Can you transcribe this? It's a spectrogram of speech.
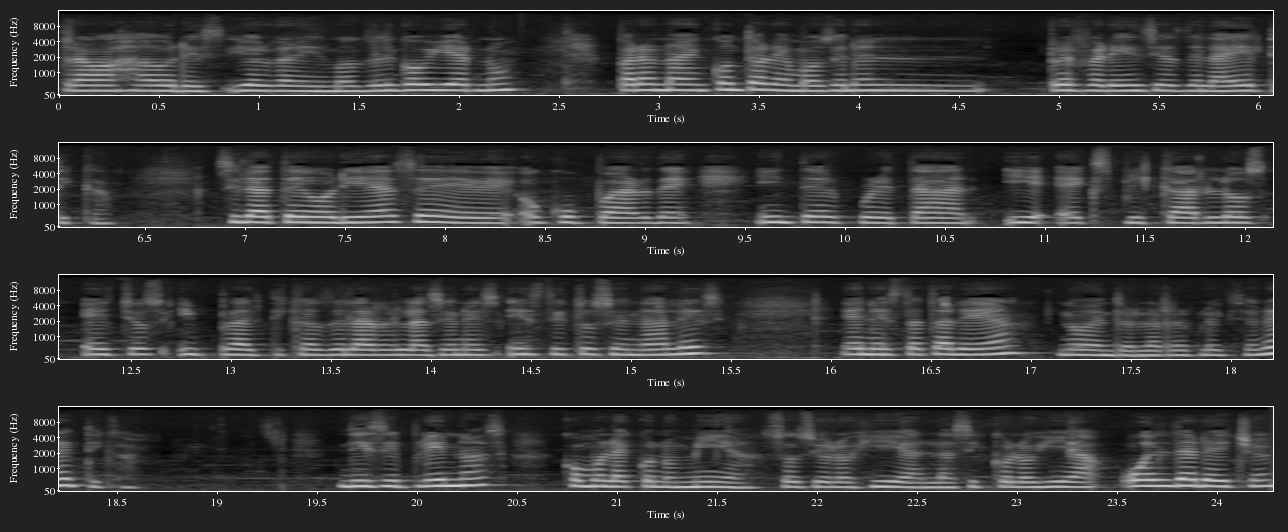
trabajadores y organismos del gobierno, para nada encontraremos en referencias de la ética. Si la teoría se debe ocupar de interpretar y explicar los hechos y prácticas de las relaciones institucionales, en esta tarea no entra la reflexión ética. Disciplinas como la economía, sociología, la psicología o el derecho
